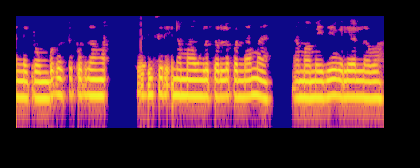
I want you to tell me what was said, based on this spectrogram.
இன்னைக்கு ரொம்ப கஷ்டப்படுறாங்க. சரி சரி. நம்ம அவங்கள தொல்லை பண்ணாம நம்ம அமைதியே விளையாடலாம்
